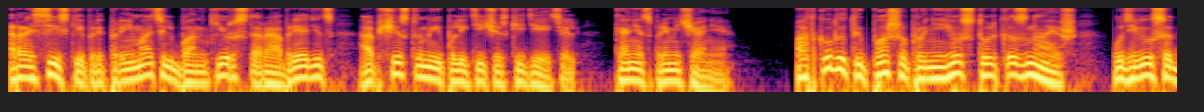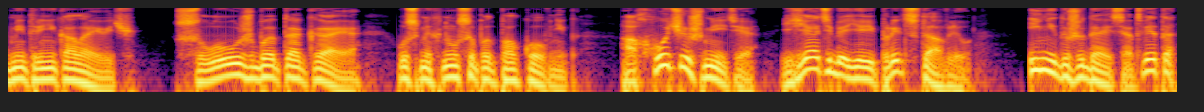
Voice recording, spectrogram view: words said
Российский предприниматель, банкир, старообрядец, общественный и политический деятель. Конец примечания. «Откуда ты, Паша, про нее столько знаешь?» — удивился Дмитрий Николаевич. «Служба такая», — усмехнулся подполковник. «А хочешь, Митя, я тебя ей представлю?» И, не дожидаясь ответа,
